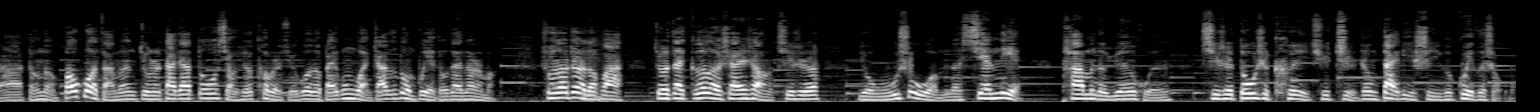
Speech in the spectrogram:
啊等等，包括咱们就是大家都小学课本学过的白公馆、渣滓洞，不也都在那儿吗？说到这儿的话。就是在歌乐山上，其实有无数我们的先烈，他们的冤魂其实都是可以去指证戴笠是一个刽子手的，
